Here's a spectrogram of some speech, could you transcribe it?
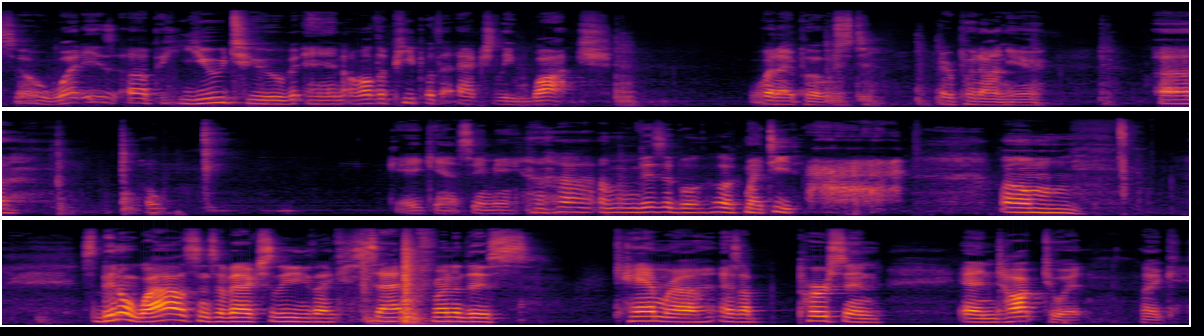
So, what is up, YouTube, and all the people that actually watch what I post or put on here? Uh, oh. Okay, you can't see me. Haha, I'm invisible. Look, my teeth. Ah. Um, it's been a while since I've actually, like, sat in front of this camera as a person and talked to it. Like,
